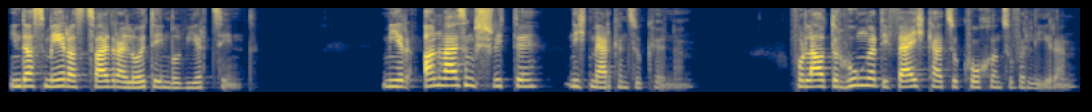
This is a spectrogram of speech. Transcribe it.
in das mehr als zwei, drei Leute involviert sind. Mir Anweisungsschritte nicht merken zu können. Vor lauter Hunger die Fähigkeit zu kochen zu verlieren.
